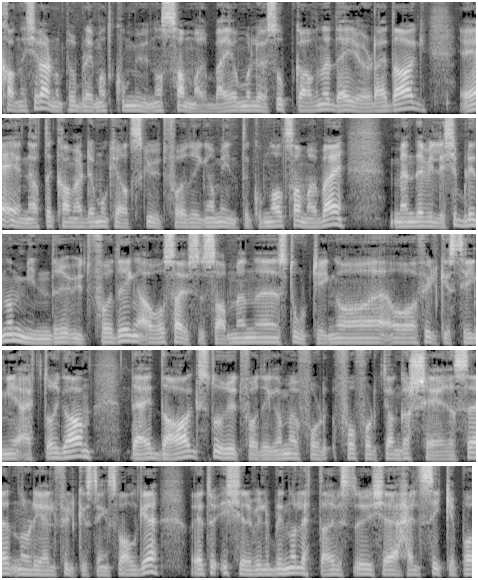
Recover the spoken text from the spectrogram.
kan ikke være noe problem at kommuner samarbeider om å løse oppgavene. Det gjør de i dag. Jeg er enig i at det kan være demokratiske utfordringer med interkommunalt samarbeid, men det vil ikke bli noe mindre utfordring av å sause sammen eh, storting og, og fylkesting i ett organ. Det er i dag store utfordringer med å få folk til å engasjere seg når det gjelder fylkestingsvalget, og jeg tror ikke det ville bli noe lettere lettere hvis du ikke er helt sikker på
